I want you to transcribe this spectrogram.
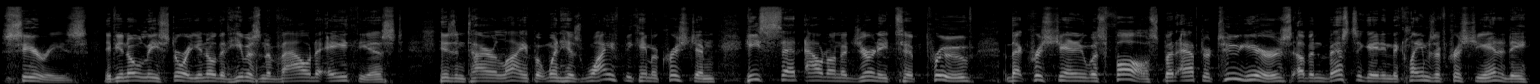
series. If you know Lee's story, you know that he was an avowed atheist his entire life, but when his wife became a Christian, he set out on a journey to prove that Christianity was false. But after two years of investigating the claims of Christianity,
